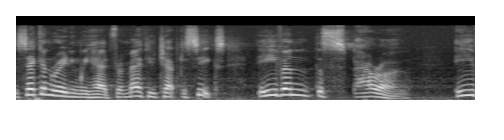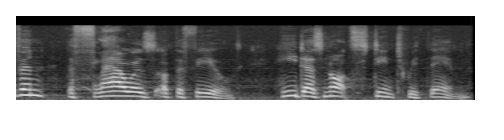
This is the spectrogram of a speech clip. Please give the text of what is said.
The second reading we had from Matthew chapter 6 even the sparrow, even the flowers of the field, He does not stint with them.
